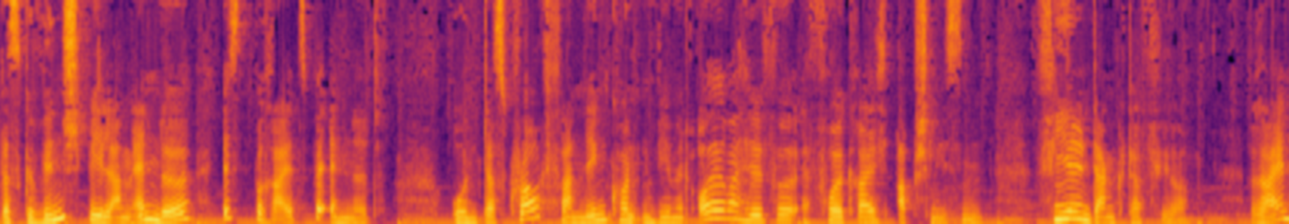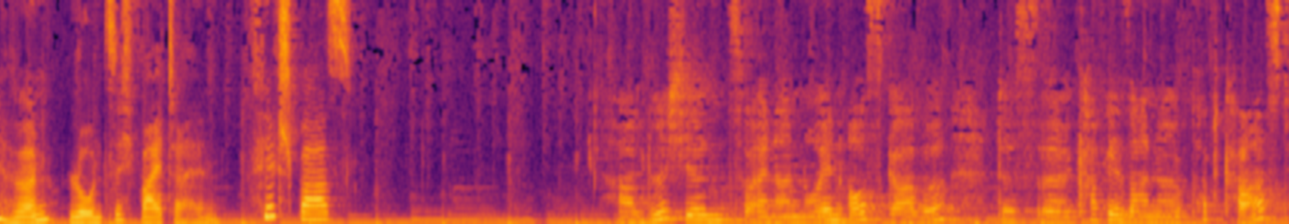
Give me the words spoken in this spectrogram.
Das Gewinnspiel am Ende ist bereits beendet. Und das Crowdfunding konnten wir mit eurer Hilfe erfolgreich abschließen. Vielen Dank dafür. Reinhören lohnt sich weiterhin. Viel Spaß! Hallöchen zu einer neuen Ausgabe des äh, Kaffeesahne Podcast.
